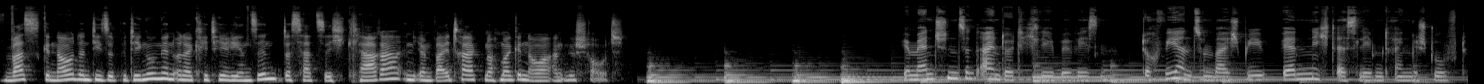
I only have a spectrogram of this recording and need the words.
was genau denn diese Bedingungen oder Kriterien sind, das hat sich Clara in ihrem Beitrag nochmal genauer angeschaut. Wir Menschen sind eindeutig Lebewesen, doch Viren zum Beispiel werden nicht als lebend eingestuft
